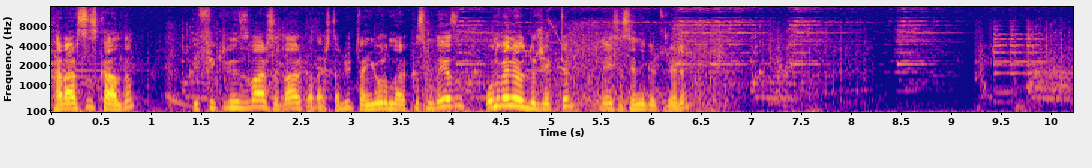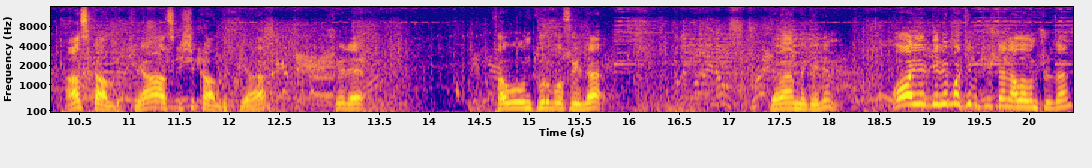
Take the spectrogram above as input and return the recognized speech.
Kararsız kaldım. Bir fikriniz varsa da arkadaşlar lütfen yorumlar kısmında yazın. Onu ben öldürecektim. Neyse seni götürelim. Az kaldık ya. Az kişi kaldık ya. Şöyle tavuğun turbosuyla devam edelim. Hayır gelin bakayım 2-3 tane alalım şuradan.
